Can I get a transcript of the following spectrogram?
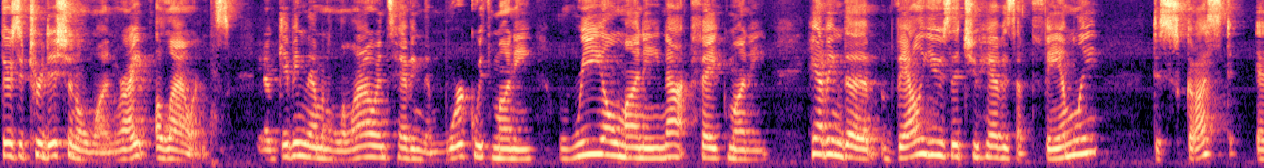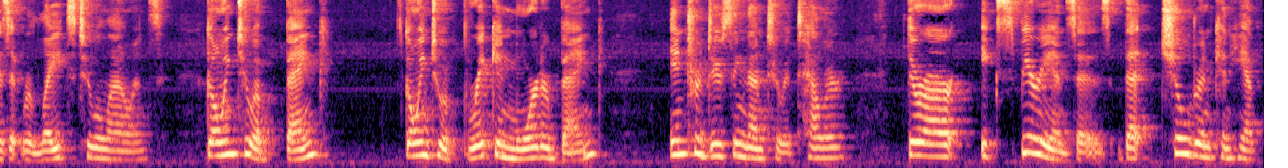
there's a traditional one, right? Allowance. You know, giving them an allowance, having them work with money, real money, not fake money, having the values that you have as a family discussed as it relates to allowance, going to a bank, going to a brick and mortar bank, introducing them to a teller. There are experiences that children can have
